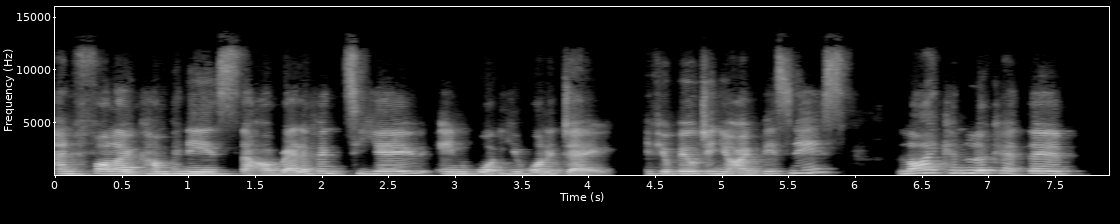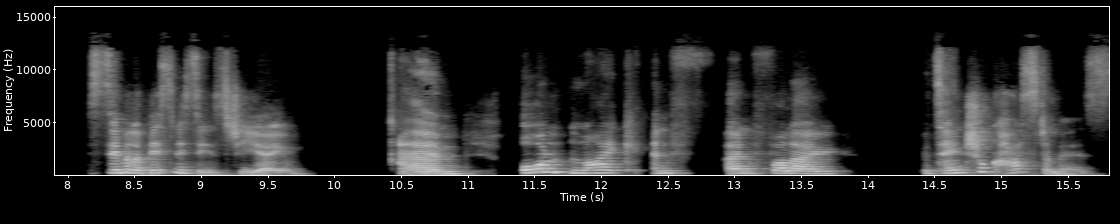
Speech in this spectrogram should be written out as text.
and follow companies that are relevant to you in what you want to do. If you're building your own business like and look at the similar businesses to you. Um, or like and and follow potential customers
